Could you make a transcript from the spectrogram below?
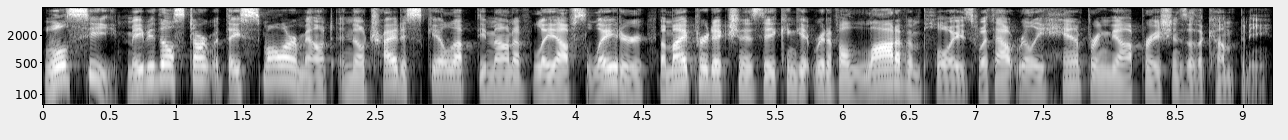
We'll see. Maybe they'll start with a smaller amount and they'll try to scale up the amount of layoffs later, but my prediction is they can get rid of a lot of employees without really hampering the operations of the company.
